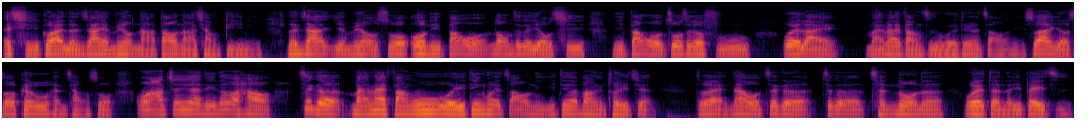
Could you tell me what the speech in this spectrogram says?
哎，奇怪，人家也没有拿刀拿枪逼你，人家也没有说，哦，你帮我弄这个油漆，你帮我做这个服务，未来。买卖房子，我一定会找你。虽然有时候客户很常说：“哇，君远你那么好，这个买卖房屋我一定会找你，一定会帮你推荐。”对，那我这个这个承诺呢，我也等了一辈子，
